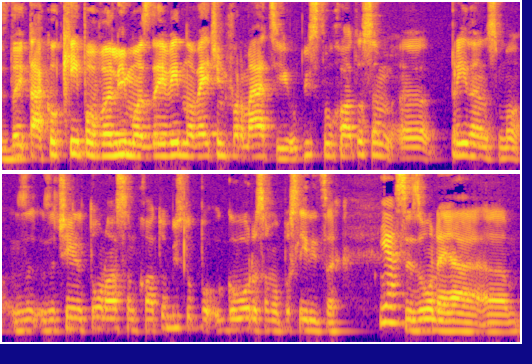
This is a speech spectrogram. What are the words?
zdaj tako kepo valimo, zdaj je vedno več informacij. V bistvu hotel sem, uh, preden smo začeli to, no, sem hotel v bistvu govoril samo o posledicah Ja, sezone. Ja, um,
